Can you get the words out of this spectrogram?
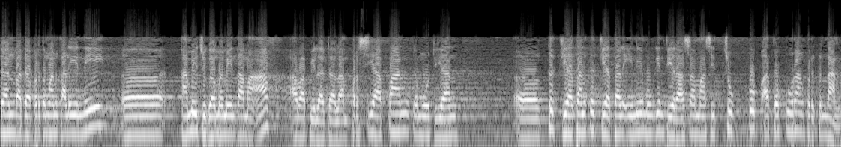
Dan pada pertemuan kali ini eh, kami juga meminta maaf apabila dalam persiapan kemudian kegiatan-kegiatan ini mungkin dirasa masih cukup atau kurang berkenan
